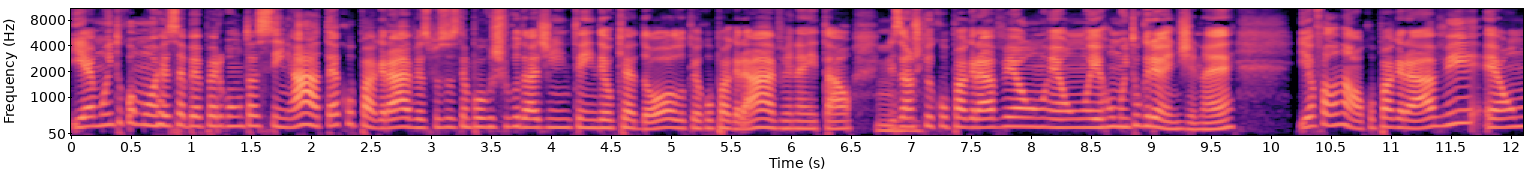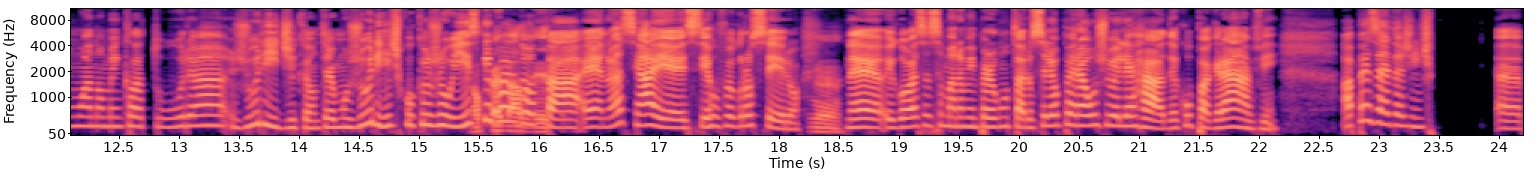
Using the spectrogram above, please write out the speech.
E é muito comum receber a pergunta assim: ah, até culpa grave, as pessoas têm um pouco de dificuldade em entender o que é dolo, o que é culpa grave, né, e tal. Eles Uhum. acham que culpa grave é um, é um erro muito grande, né? E eu falo, não, culpa grave é uma nomenclatura jurídica, é um termo jurídico que o juiz É que vai adotar. É, não é assim, ah, esse erro foi grosseiro. É. Né? Igual essa semana me perguntaram, se ele operar o joelho errado, é culpa grave? Apesar da gente, é,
